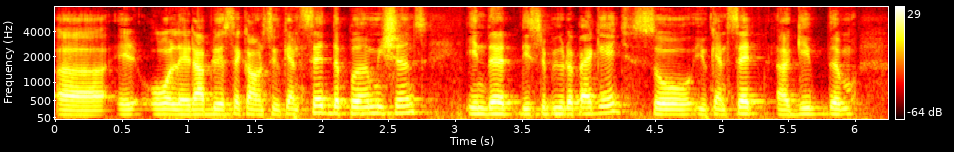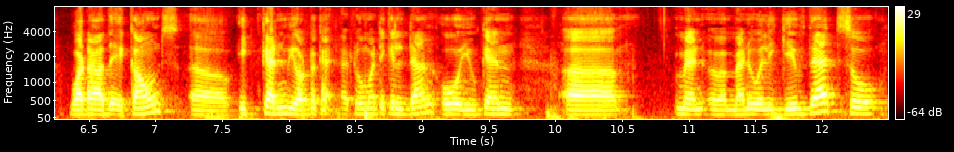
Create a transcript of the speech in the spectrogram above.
uh, all AWS accounts. You can set the permissions in the distributor package, so you can set uh, give them what are the accounts. Uh, it can be auto automatically done, or you can uh, man uh, manually give that. So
